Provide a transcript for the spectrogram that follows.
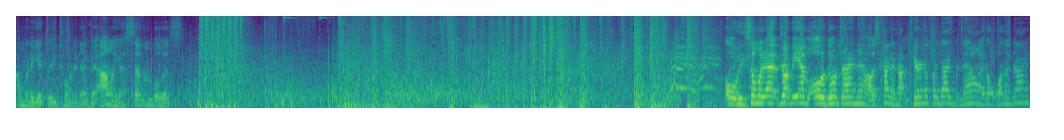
I'm gonna get 320, I bet. I only got seven bullets. Oh, he's someone drop me ammo. Oh, don't die now. I was kind of not caring if I died, but now I don't want to die.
